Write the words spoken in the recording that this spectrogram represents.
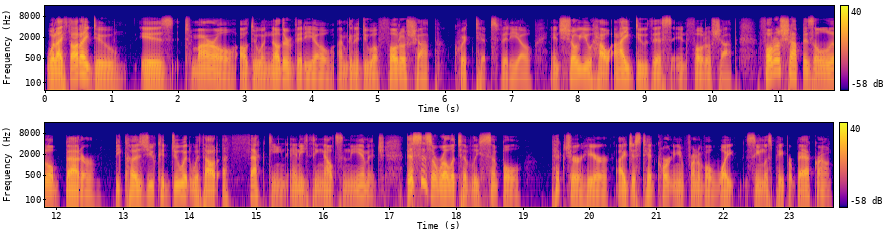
what I thought I'd do is tomorrow I'll do another video. I'm going to do a Photoshop quick tips video and show you how I do this in Photoshop. Photoshop is a little better because you could do it without affecting anything else in the image. This is a relatively simple picture here, I just had Courtney in front of a white seamless paper background,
